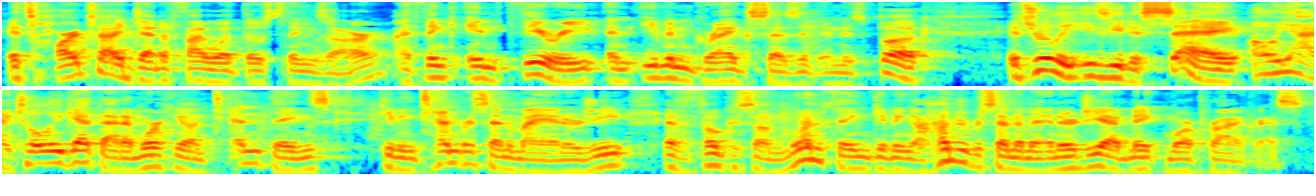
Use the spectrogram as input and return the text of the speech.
It's hard to identify what those things are. I think in theory, and even Greg says it in his book, it's really easy to say, oh, yeah, I totally get that. I'm working on 10 things, giving 10% of my energy. If I focus on one thing, giving 100% of my energy, I'd make more progress.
